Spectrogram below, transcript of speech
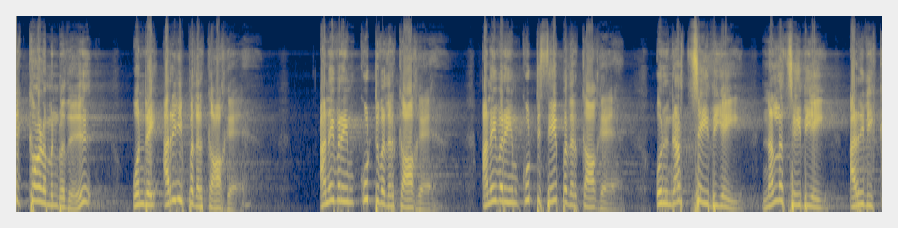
எக்காலம் என்பது ஒன்றை அறிவிப்பதற்காக அனைவரையும் கூட்டுவதற்காக அனைவரையும் கூட்டி சேர்ப்பதற்காக ஒரு நற்செய்தியை நல்ல செய்தியை அறிவிக்க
